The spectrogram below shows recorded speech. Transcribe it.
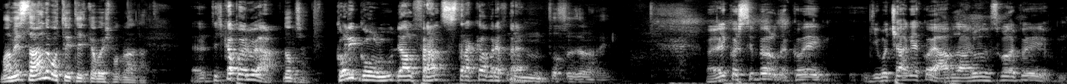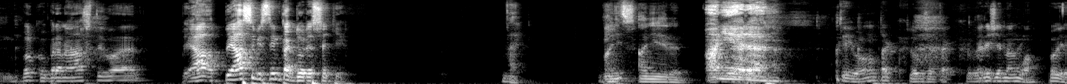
Mám je stát, nebo ty teďka budeš pokládat? Eh, Teďka pojedu já. Dobře. Kolik gólů dal Franz Straka v repre? Hmm, to se zrovna. A jelikož jsi byl takový divočák jako já, vzadu jsi byl takový byl kobranář, ty vole. Já, já si myslím tak do deseti. Ne. Ani, Víc. ani jeden. Ani jeden. Ty jo, no tak dobře, tak vedeš 1-0, pojď.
